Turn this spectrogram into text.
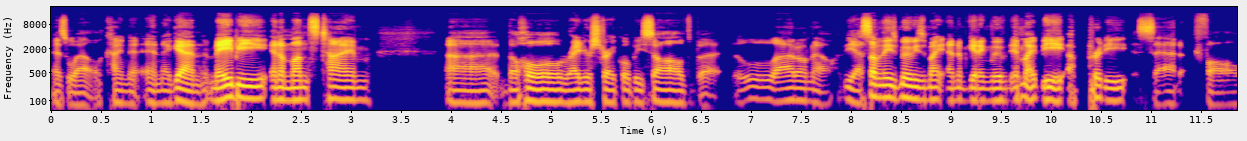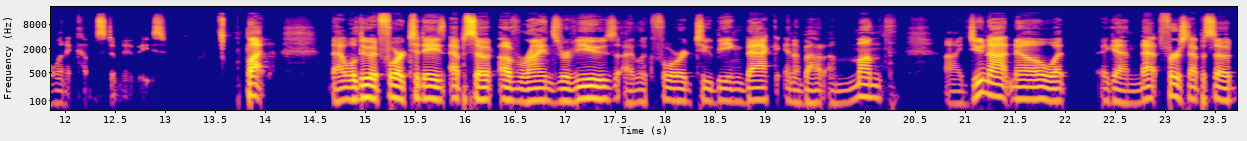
as well, kind of. And again, maybe in a month's time, uh, the whole writer strike will be solved, but ooh, I don't know. Yeah, some of these movies might end up getting moved. It might be a pretty sad fall when it comes to movies. But that will do it for today's episode of Rhein's Reviews. I look forward to being back in about a month. I do not know what, again, that first episode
